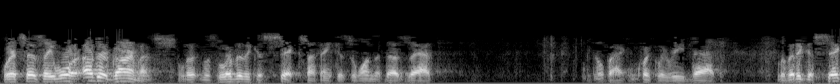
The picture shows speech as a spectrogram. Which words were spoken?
where it says they wore other garments. It was Leviticus 6, I think, is the one that does that. Go back and quickly read that. Leviticus 6,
